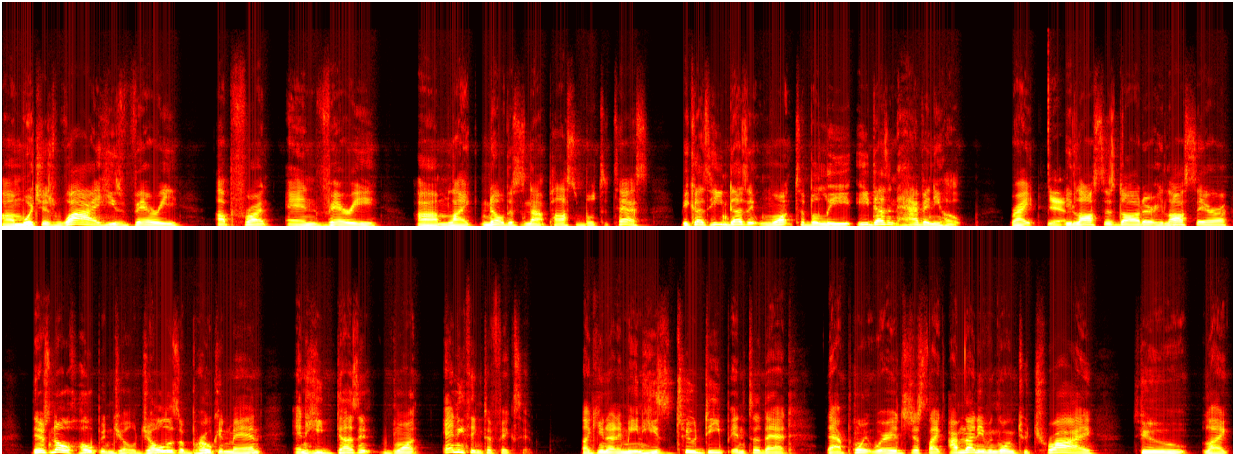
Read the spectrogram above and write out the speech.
um, which is why he's very upfront and very um, like, no, this is not possible to test because he doesn't want to believe, he doesn't have any hope, right? Yeah. He lost his daughter, he lost Sarah. There's no hope in Joel. Joel is a broken man and he doesn't want anything to fix him. Like, you know what I mean? He's too deep into that that point where it's just like I'm not even going to try to like,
